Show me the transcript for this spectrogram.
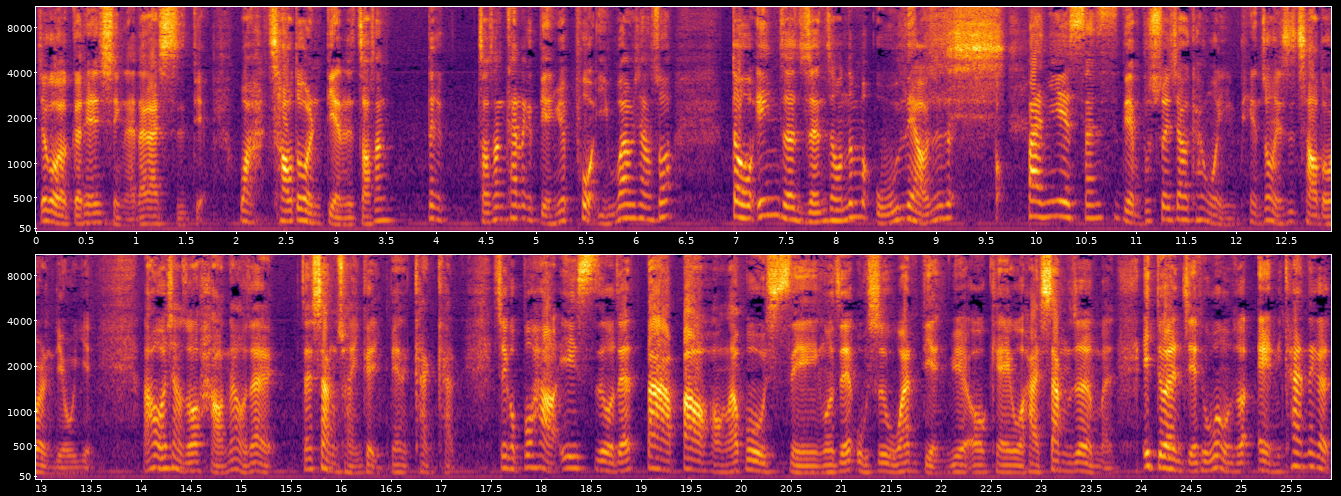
结果隔天醒来大概十点，哇，超多人点了。早上那个早上看那个点阅破一万，我想说，抖音的人怎么那么无聊？就是半夜三四点不睡觉看我影片，重点是超多人留言。然后我想说，好，那我再再上传一个影片看看。结果不好意思，我直接大爆红到不行，我直接五十五万点阅，OK，我还上热门，一堆人截图问我说：“哎、你看那个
